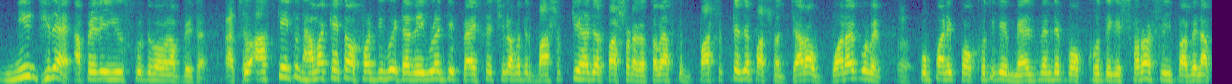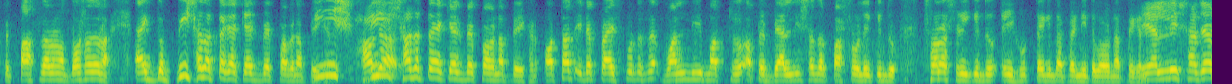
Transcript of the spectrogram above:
নির্দ্বিধায় আপনি এটা ইউজ করতে পারবেন আপনি এটা। আচ্ছা। তো আজকে এটা ধামাকে একটা অফার দিব এটা রেগুলার যে প্রাইসটা ছিল আমাদের বাষট্টি হাজার পাঁচশো টাকা। তবে আজকে বাষট্টি হাজার পাঁচশো না যারা অর্ডার করবেন কোম্পানির পক্ষ থেকে ম্যানেজমেন্টের পক্ষ থেকে সরাসরি পাবেন আপনি পাঁচ হাজার না দশ হাজার না একদম বিশ হাজার টাকা ক্যাশব্যাক পাবেন আপনি বিশ হাজার? টাকা ক্যাশব্যাক পাবেন আপনি এখানে। অর্থাৎ এটা প্রাইস পড়তেছে ওয়ানলি মাত্র আপনার বিয়াল্লিশ হাজার পাঁচশো হলে কিন্তু সরাসরি কিন্তু এই হুডটা কিন্তু আপনি নিতে পারবেন আপনি এখানে। বিয়াল্লিশ হাজার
